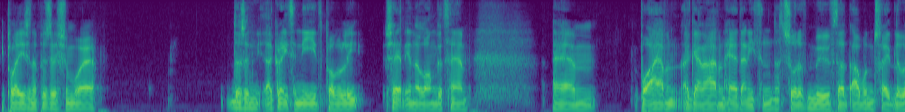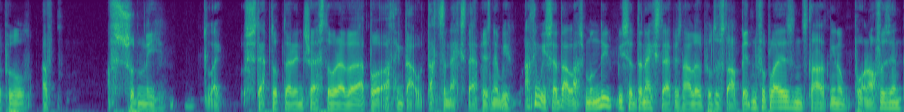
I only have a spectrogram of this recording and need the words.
He plays in a position where there's a, a greater need, probably certainly in the longer term. Um, but I haven't, again, I haven't heard anything that sort of moved. That I wouldn't say Liverpool have, have suddenly like stepped up their interest or whatever. But I think that that's the next step, isn't it? We I think we said that last Monday. We said the next step is now Liverpool to start bidding for players and start you know putting offers in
